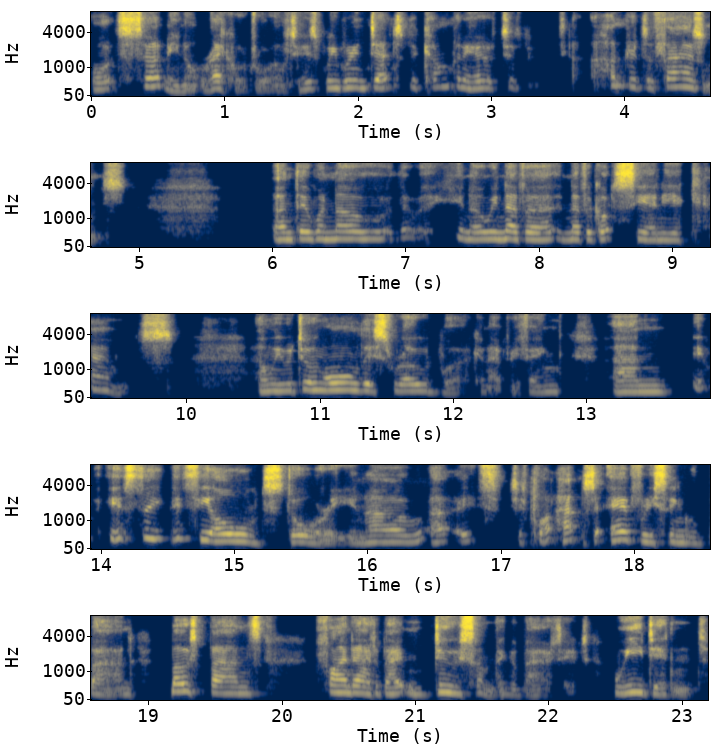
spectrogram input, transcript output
or certainly not record royalties. We were in debt to the company uh, to hundreds of thousands, and there were no, you know, we never never got to see any accounts. And we were doing all this road work and everything, and it, it's the it's the old story, you know. Uh, it's just what happens to every single band. Most bands find out about and do something about it. We didn't.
